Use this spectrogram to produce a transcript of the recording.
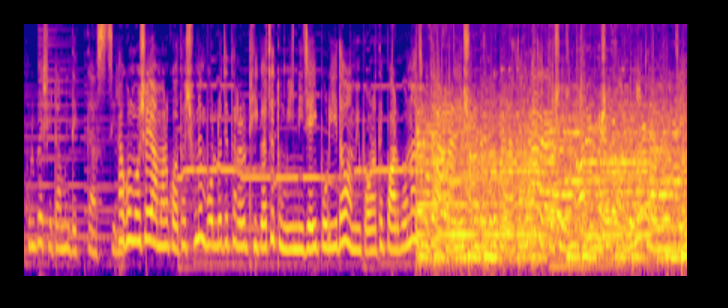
খুলবে সেটা আমি দেখতে আসছি ঠাকুরমশাই আমার কথা শুনে বলল যে, তাহলে ঠিক আছে, তুমি নিজেই পড়িয়ে দাও, আমি পড়াতে পারব না, যেহেতু আপনাদের সুন্দর করে পড়াতে হবে তো সেই জন্য পারবে না আমি নিজেই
